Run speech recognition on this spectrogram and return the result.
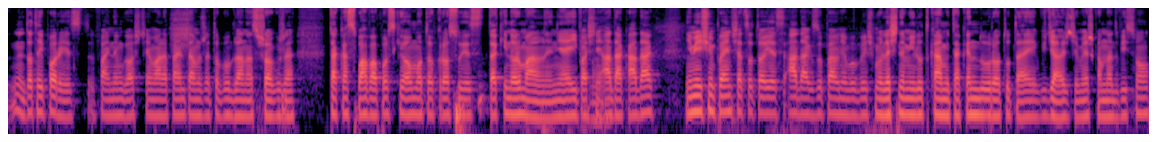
no, do tej pory jest fajnym gościem, ale pamiętam, że to był dla nas szok, że taka sława polskiego motocrossu jest taki normalny, nie? I właśnie No. Adak, Adak. Nie mieliśmy pojęcia, co to jest Adak zupełnie, bo byliśmy leśnymi ludkami, tak enduro tutaj, widziałeś, gdzie mieszkam nad Wisłą.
